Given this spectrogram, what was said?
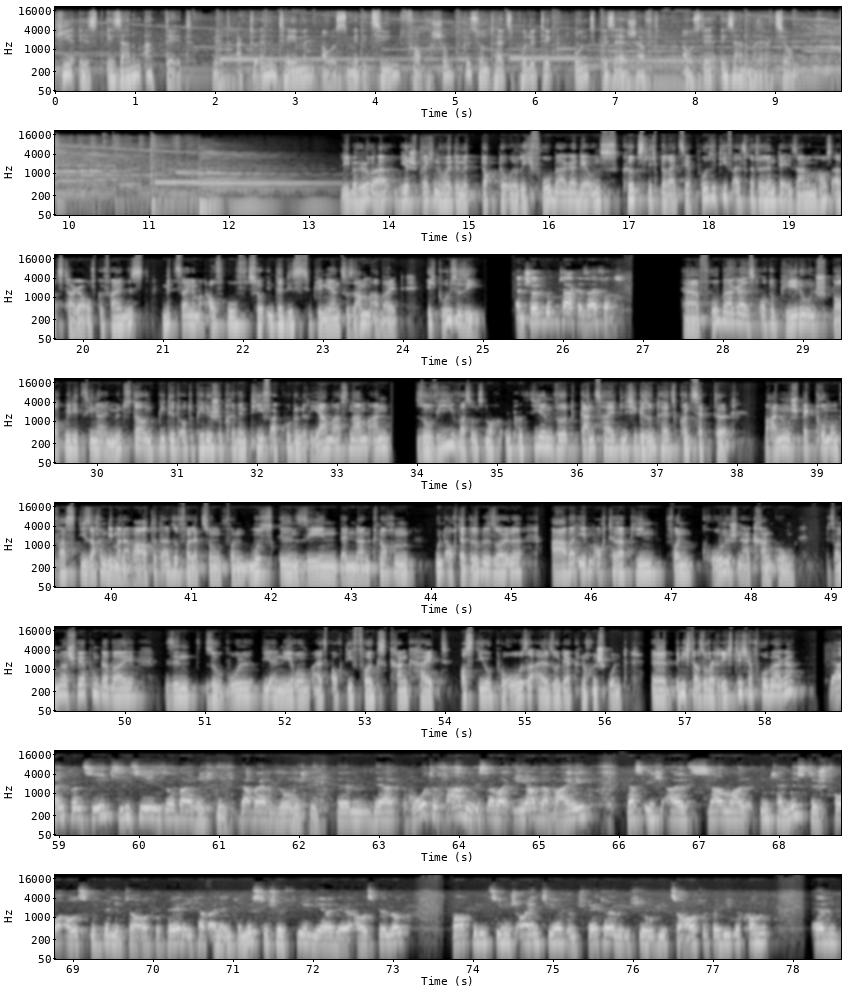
Hier ist Esanum Update mit aktuellen Themen aus Medizin, Forschung, Gesundheitspolitik und Gesellschaft aus der Esanum Redaktion. Liebe Hörer, wir sprechen heute mit Dr. Ulrich Froberger, der uns kürzlich bereits sehr positiv als Referent der Esanum Hausarzttage aufgefallen ist, mit seinem Aufruf zur interdisziplinären Zusammenarbeit. Ich grüße Sie. Einen schönen guten Tag, Herr Seifert. Herr Froberger ist Orthopäde und Sportmediziner in Münster und bietet orthopädische Präventiv-, Akut- und Reha-Maßnahmen an, sowie, was uns noch interessieren wird, ganzheitliche Gesundheitskonzepte. Behandlungsspektrum umfasst die Sachen, die man erwartet, also Verletzungen von Muskeln, Sehnen, Bändern, Knochen und auch der Wirbelsäule, aber eben auch Therapien von chronischen Erkrankungen. Besonderer Schwerpunkt dabei sind sowohl die Ernährung als auch die Volkskrankheit Osteoporose, also der Knochenschwund. Äh, bin ich da soweit richtig, Herr Froberger? Ja, im Prinzip sind Sie dabei richtig, dabei so richtig. Ähm, der rote Faden ist aber eher dabei, dass ich als, sagen wir mal, internistisch vorausgebildeter Orthopäde, ich habe eine internistische vierjährige Ausbildung, sportmedizinisch orientiert und später über die Chirurgie zur Orthopädie gekommen,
